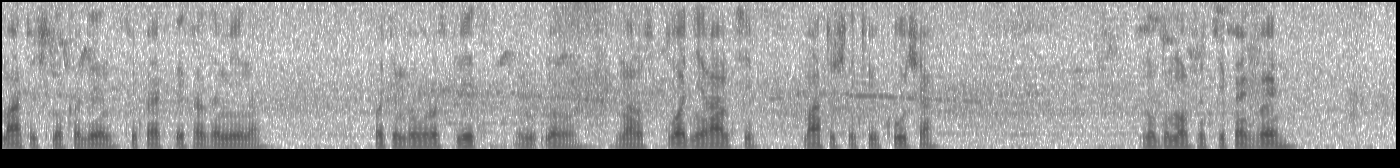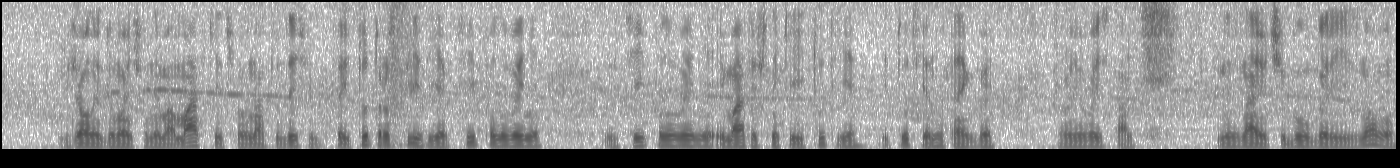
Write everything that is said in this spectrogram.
маточник один, типу як тиха заміна. Потім був розпліт, ну, на розплодній рамці маточників куча. Ну, думав, що типу, якби бджоли думають, що нема матки, що вона туди, що то і тут розпліт є, в цій половині, і в цій половині, і маточники і тут є, і тут є, ну так якби рольовий стан. Не знаю, чи був берій знову,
